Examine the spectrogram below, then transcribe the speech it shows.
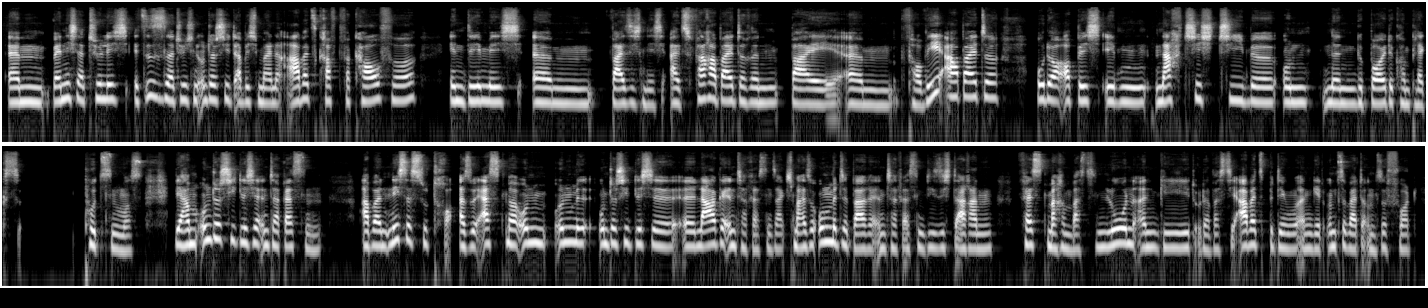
Ähm, wenn ich natürlich, jetzt ist es natürlich ein Unterschied, ob ich meine Arbeitskraft verkaufe, indem ich, ähm, weiß ich nicht, als Facharbeiterin bei ähm, VW arbeite oder ob ich eben Nachtschicht schiebe und einen Gebäudekomplex putzen muss. Wir haben unterschiedliche Interessen. Aber nichtsdestotrotz, also erstmal un, un, unterschiedliche äh, Lageinteressen, sag ich mal, also unmittelbare Interessen, die sich daran festmachen, was den Lohn angeht oder was die Arbeitsbedingungen angeht und so weiter und so fort.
